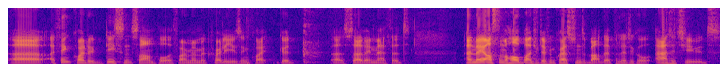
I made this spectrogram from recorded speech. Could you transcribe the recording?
uh, I think quite a decent sample, if I remember correctly, using quite good uh, survey methods. And they asked them a whole bunch of different questions about their political attitudes.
